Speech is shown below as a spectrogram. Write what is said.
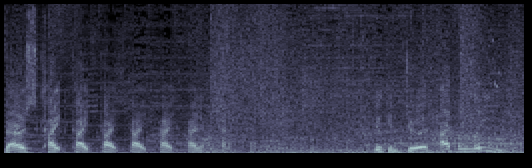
Darius, kite, kite, kite, kite, kite, kite kite, kite. You can do it, I believe.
